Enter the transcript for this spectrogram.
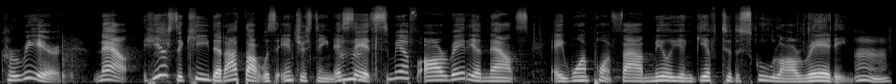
career. Now, here's the key that I thought was interesting. It said mm-hmm. Smith already announced a 1.5 million gift to the school already. Mm.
